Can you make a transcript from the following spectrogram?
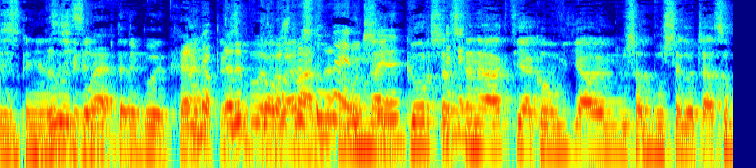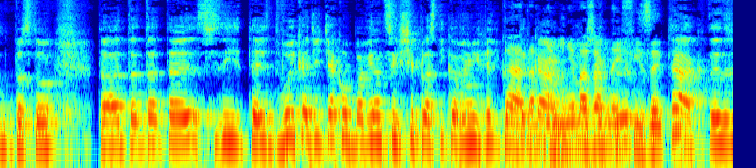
Zganiające Były się złe. helikoptery były Helikoptery były kreskówkowe. koszmarne. Po prostu To była najgorsza Znaczy- scena akcji, jaką widziałem już od dłuższego czasu. Po prostu to, to, to, to, jest, to jest dwójka dzieciaków bawiących się plastikowymi helikopterkami. Tak, nie- nie ma żadnej fizyki. Tak, to jest,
